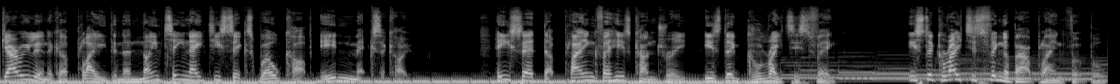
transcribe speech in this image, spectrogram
Gary Lineker played in the 1986 World Cup in Mexico. He said that playing for his country is the greatest thing. It's the greatest thing about playing football,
